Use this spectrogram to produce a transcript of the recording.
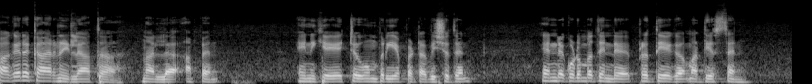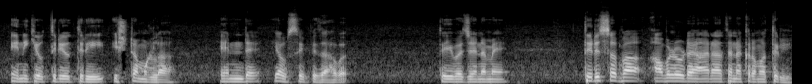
പകരക്കാരനില്ലാത്ത നല്ല അപ്പൻ എനിക്ക് ഏറ്റവും പ്രിയപ്പെട്ട വിശുദ്ധൻ എന്റെ കുടുംബത്തിന്റെ പ്രത്യേക മധ്യസ്ഥൻ എനിക്ക് ഒത്തിരി ഒത്തിരി ഇഷ്ടമുള്ള എന്റെ യൗസ്യ പിതാവ് ദൈവജനമേ തിരുസഭ അവളുടെ ആരാധനക്രമത്തിൽ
